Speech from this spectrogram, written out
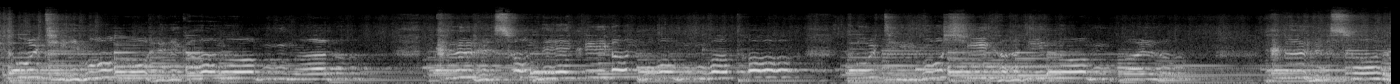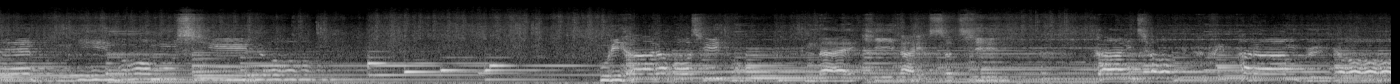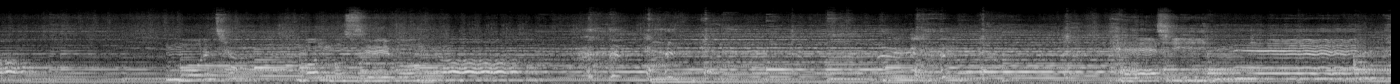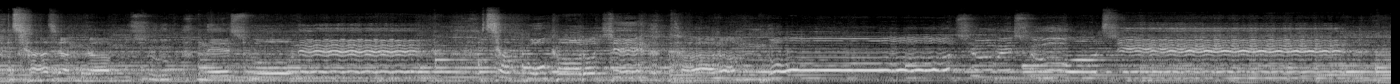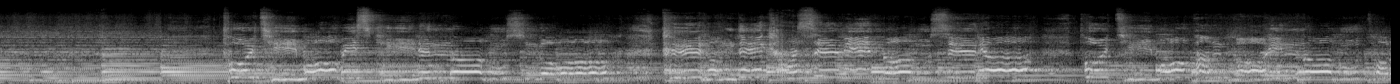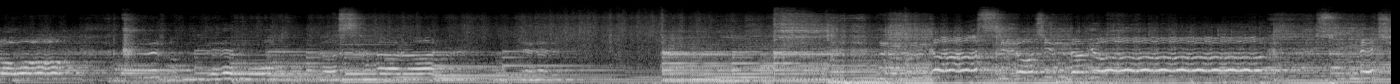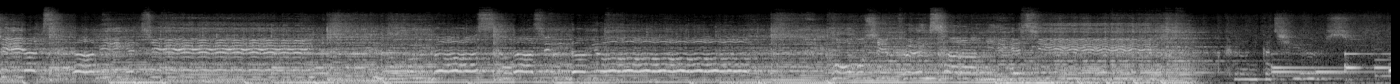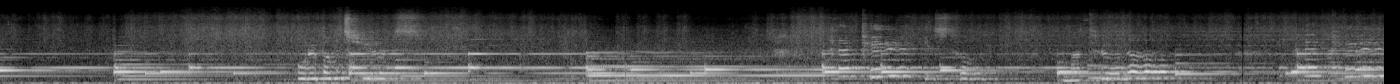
볼티모 노래가 너무 많아. 그래서 내 시려 우리 할아버지도 날 기다렸었지 아닌 척 휘파람 불며 모른 척 먼 곳을 보며 해지는 자작나무 숲내 손을 잡고 걸었지. 바람도 춤을 추었지. 볼티모 위스키는 너무 싱거워. 그런데 가슴이 너무 쓰려. 볼티모 밤거리 너무 더러워. 그런데 모두가 사랑을 오늘 밤 cheers Happy Easter 마트나 Happy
